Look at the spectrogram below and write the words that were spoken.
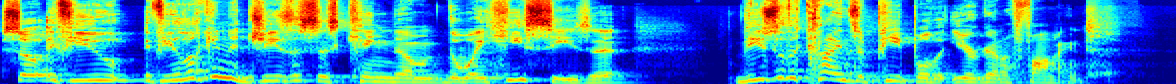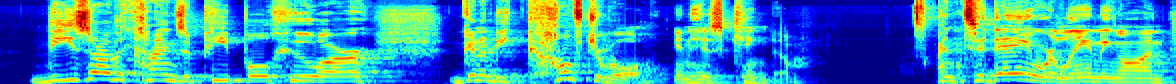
So if you if you look into Jesus' kingdom the way he sees it, these are the kinds of people that you're going to find. These are the kinds of people who are going to be comfortable in his kingdom. And today we're landing on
